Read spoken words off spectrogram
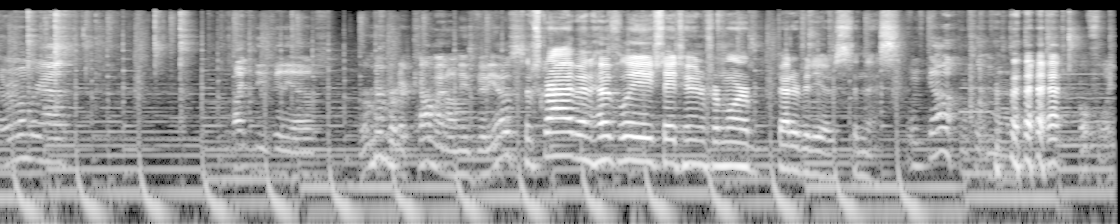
So remember, guys, like these videos. Remember to comment on these videos. Subscribe and hopefully stay tuned for more better videos than this. We've got to something better. Hopefully.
